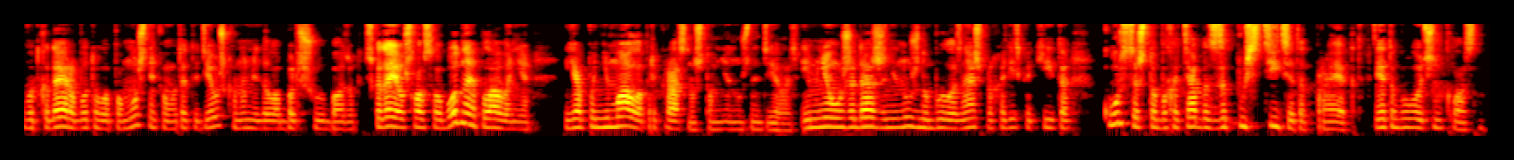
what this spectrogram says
Вот когда я работала помощником, вот эта девушка, она мне дала большую базу. То есть, когда я ушла в свободное плавание, я понимала прекрасно, что мне нужно делать. И мне уже даже не нужно было, знаешь, проходить какие-то курсы, чтобы хотя бы запустить этот проект. И это было очень классно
